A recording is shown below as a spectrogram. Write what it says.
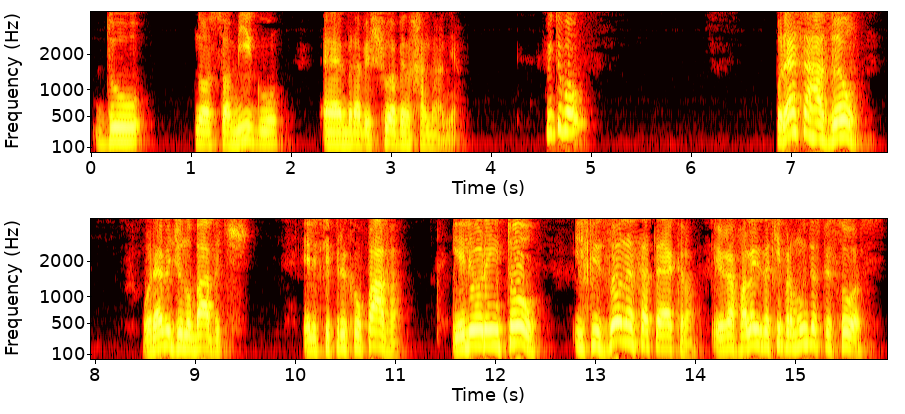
do nosso amigo é, Rabbi Shua ben Hanania. Muito bom. Por essa razão, o Rebbe de Lubavitch, ele se preocupava e ele orientou e pisou nessa tecla. Eu já falei isso aqui para muitas pessoas.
